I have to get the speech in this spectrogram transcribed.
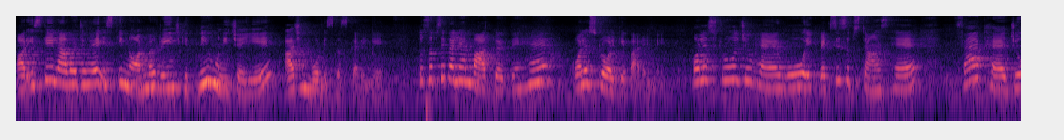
और इसके अलावा जो है इसकी नॉर्मल रेंज कितनी होनी चाहिए, आज हम वो डिस्कस करेंगे। तो सबसे पहले हम बात करते हैं कोलेस्ट्रॉल के बारे में। कोलेस्ट्रॉल जो है वो एक वैक्सी सब्सटेंस है फैट है जो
